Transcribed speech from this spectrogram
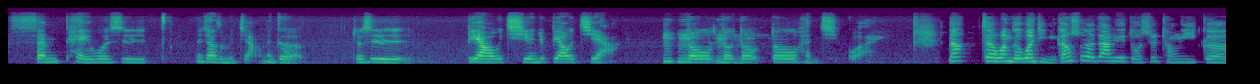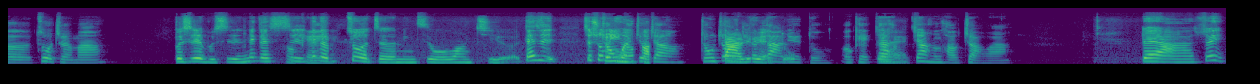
分配，或是那叫怎么讲？那个就是标签，就标价，都都都都很奇怪。那再问个问题，你刚说的大掠夺是同一个作者吗？不是，不是，那个是.那个作者名字我忘记了，但是这说明中文就叫中中掠大掠夺。OK，对，这样很好找啊。对啊，所以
